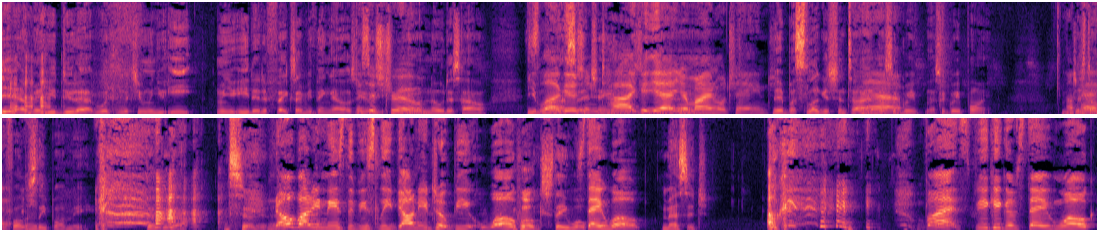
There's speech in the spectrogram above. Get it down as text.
yeah, I mean, you do that with, with you when you eat. When you eat, it affects everything else. This you, is true. You'll notice how your Sluggish mindset and changes. tired. Yeah, your mind will change. Yeah, but sluggish and tired. That's a great. That's a great point. Just don't fall asleep on me. don't do that. That. Nobody needs to be asleep. Y'all need to be woke. Woke, stay woke. Stay woke. Message. But speaking of staying woke,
